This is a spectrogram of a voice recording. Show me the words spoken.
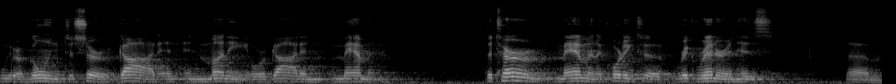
we are going to serve God and, and money or God and mammon. The term mammon, according to Rick Renner in his um,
